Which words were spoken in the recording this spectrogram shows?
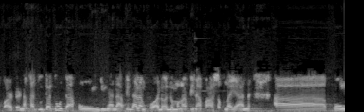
kapartner. Nakaduda-duda kung hindi nga natin alam kung ano-ano mga pinapasok na yan. Ah, kung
